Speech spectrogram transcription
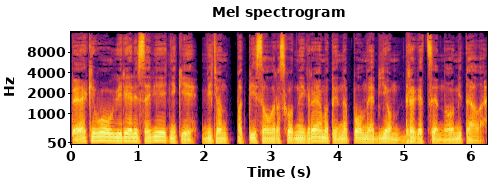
Так его уверяли советники, ведь он подписывал расходные грамоты на полный объем драгоценного металла.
